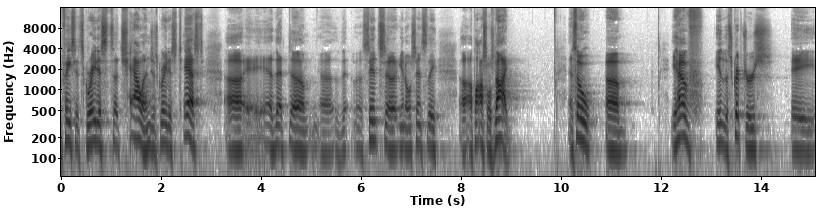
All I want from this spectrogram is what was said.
face its greatest uh, challenge, its greatest test, uh, that, um, since, you know, since the apostles died. And so um, you have in the scriptures a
